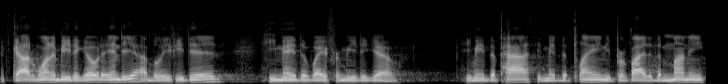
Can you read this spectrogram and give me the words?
If God wanted me to go to India, I believe He did, He made the way for me to go. He made the path, He made the plane, He provided the money,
